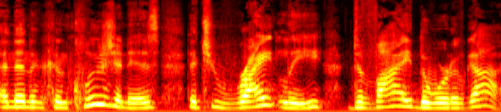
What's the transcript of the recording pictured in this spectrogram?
and then the conclusion is that you rightly divide the Word of God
